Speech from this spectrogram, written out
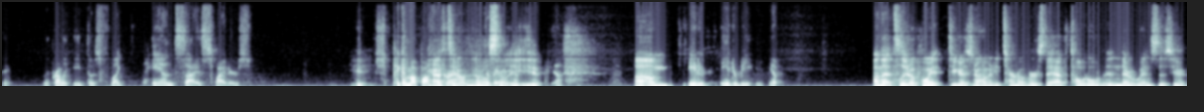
They probably eat those like hand-sized spiders. Just pick them up off the ground. To, with their eat yeah. Um, eat or, eat or be eaten. Yep. On that Toledo point, do you guys know how many turnovers they have total in their wins this year?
